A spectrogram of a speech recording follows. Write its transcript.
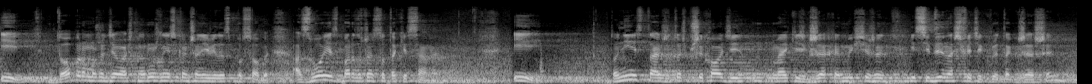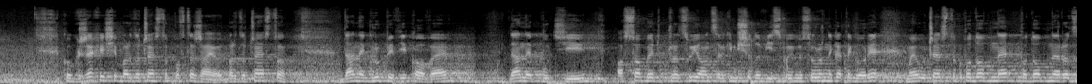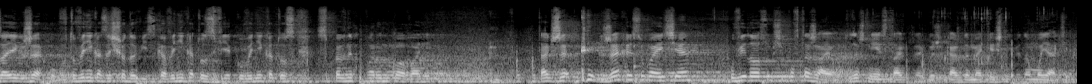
I dobro może działać na różne nieskończenie wiele sposoby, a zło jest bardzo często takie same. I to nie jest tak, że ktoś przychodzi, ma jakieś grzechy, myśli, że jest jedyny na świecie, który tak grzeszy. Tylko grzechy się bardzo często powtarzają. Bardzo często dane grupy wiekowe, dane płci, osoby pracujące w jakimś środowisku, jakby są różne kategorie, mają często podobne, podobne rodzaje grzechów. Bo to wynika ze środowiska, wynika to z wieku, wynika to z, z pewnych uwarunkowań. Także grzechy, słuchajcie, u wielu osób się powtarzają. To też nie jest tak, że, jakby, że każdy ma jakieś nie wiadomo jakie.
